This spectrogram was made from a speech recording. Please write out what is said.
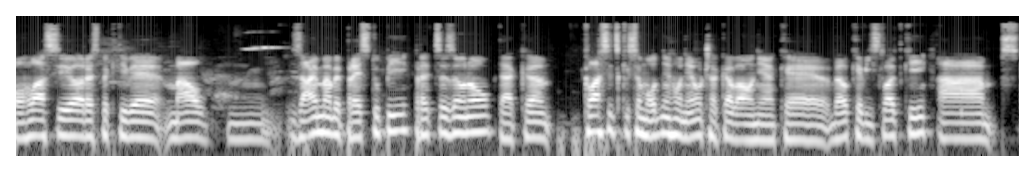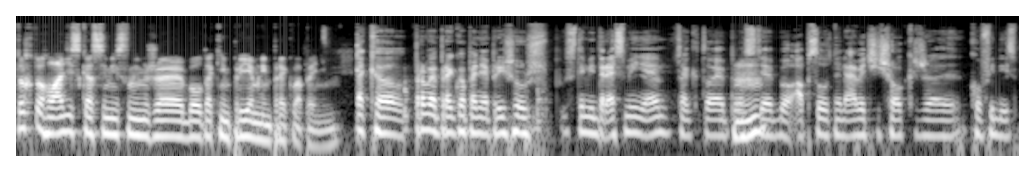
ohlásil, respektíve mal um, zaujímavé prestupy pred sezónou, tak uh, klasicky som od neho neočakával nejaké veľké výsledky a z tohto hľadiska si myslím, že bol takým príjemným prekvapením. Tak uh, prvé prekvapenie prišlo už s tými dresmi, nie? Tak to je proste mm. bol absolútne najväčší šok, že Kofidis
